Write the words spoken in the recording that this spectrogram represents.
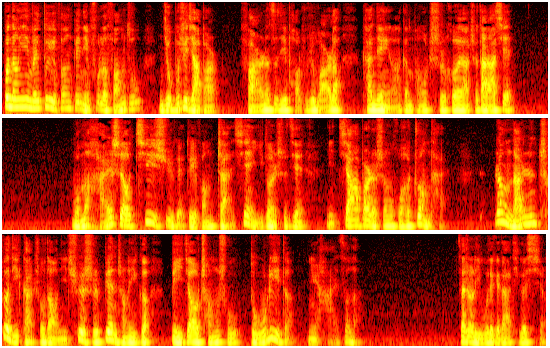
不能因为对方给你付了房租，你就不去加班，反而呢自己跑出去玩了，看电影啊，跟朋友吃喝呀，吃大闸蟹。我们还是要继续给对方展现一段时间你加班的生活和状态。让男人彻底感受到你确实变成了一个比较成熟、独立的女孩子了。在这里，我得给大家提个醒：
